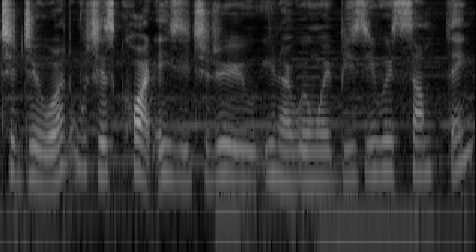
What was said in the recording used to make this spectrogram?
to do it, which is quite easy to do, you know, when we're busy with something,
